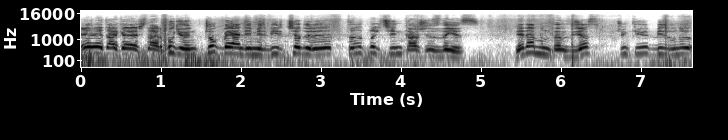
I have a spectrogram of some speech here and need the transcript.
Evet arkadaşlar bugün çok beğendiğimiz bir çadırı tanıtmak için karşınızdayız. Neden bunu tanıtacağız? Çünkü biz bunu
